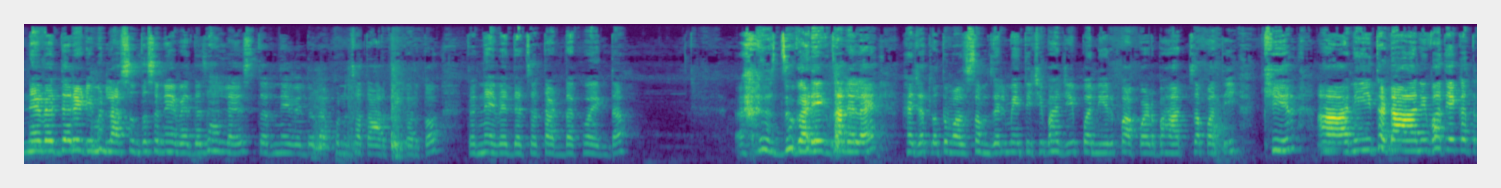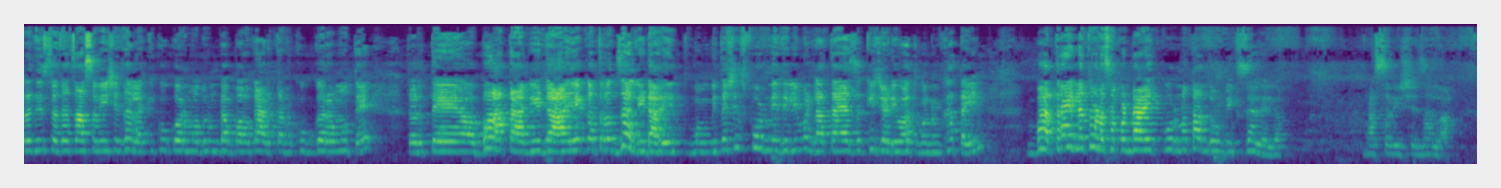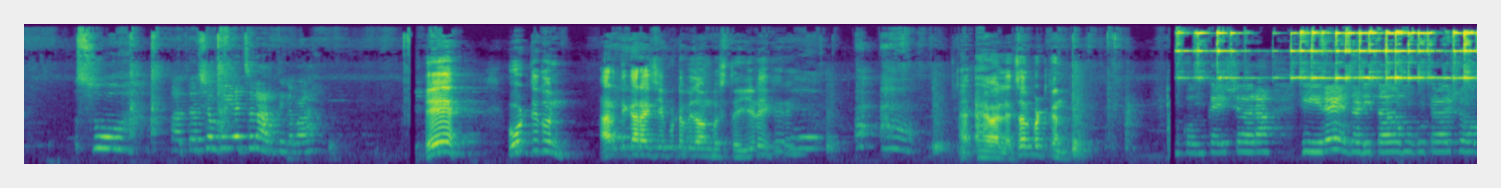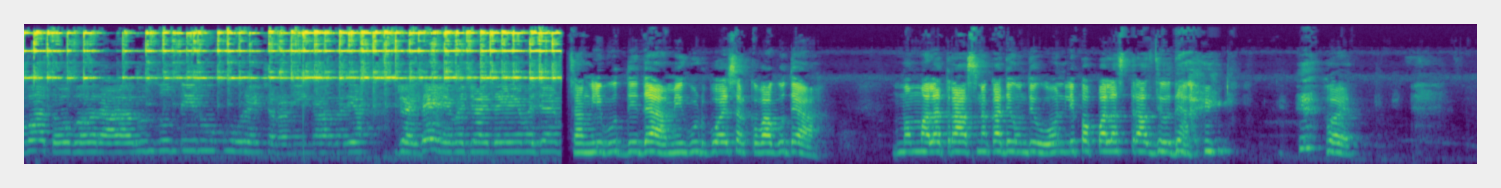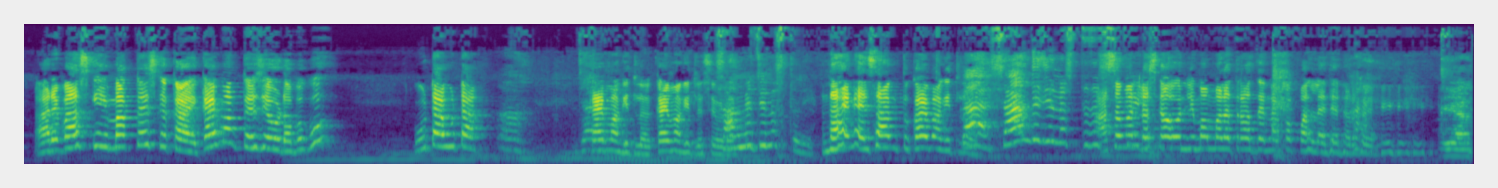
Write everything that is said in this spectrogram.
नैवेद्य रेडी म्हणलं असं तसं नैवेद्य झालंयच तर नैवेद्य दाखवूनच आता आरती करतो. तर नैवेद्याचं ताट दाखवा एकदा. जुगाड एक झालेला आहे. ह्याच्यातलं तुम्हाला समजेल मेथीची भाजी पनीर पापड भात चपाती खीर आणि इथं डाळ आणि भात एकत्र दिसतं. त्याचा असा विषय झाला की कुकरमधून डब्बा काढताना खूप गरम होते. तर ते भात आणि डाळ एकत्रच झाली डाळीत. मग मी तशीच फोडणी दिली. म्हटलं आता याचं खिचडी भात म्हणून खाता येईल. भात राहिला थोडासा पण डाळीत पूर्ण तांदूळ मिक्स झालेलं. असा विषय झाला. सो आता शंभू याच आरतीला बाळा. ए उठ तिथून. आरती करायची कुठं बी जाऊन बसते येडे काय रे? हे- वाल्या, चल पटकन. कुंकेश्वरा हिरे जडित मुकुट शोभतो भरा. रुंजून तीन चरणी गागर्या जय देव जय देव जय चांगली बुद्धी द्या मी गुड बॉय सारखं वागू द्या. मम्माला त्रास नका देऊन देऊ ओनली पप्पालाच त्रास देऊ द्या. होय. अरे बास की मागतायस का काय? काय मागतायस एवढं बघू? उठा उठा. काय मागितलं? काय एवढं सांगायची नसतं रे नाही नाही सांग तू काय मागितलं? सांगायची नसतं. असं म्हणलंस का ओनली मम्माला त्रास देणार पप्पाला नाही देणार होय.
